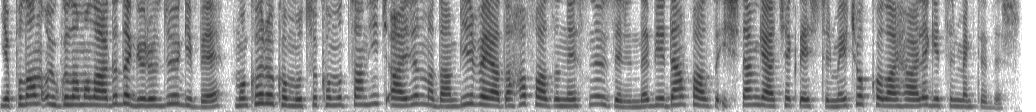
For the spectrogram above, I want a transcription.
Yapılan uygulamalarda da görüldüğü gibi, Mokoro komutu komuttan hiç ayrılmadan bir veya daha fazla nesne üzerinde birden fazla işlem gerçekleştirmeyi çok kolay hale getirmektedir.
